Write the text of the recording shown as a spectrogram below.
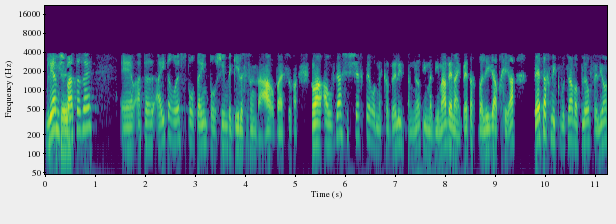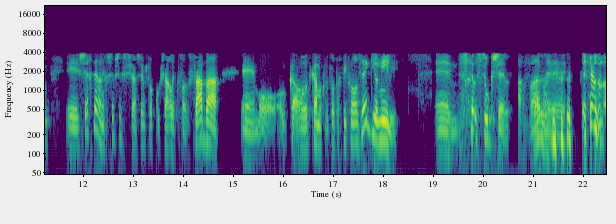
בלי המשפט הזה, אה, אתה היית רואה ספורטאים פורשים בגיל 24, 25. כלומר, העובדה ששכטר עוד מקבל הזדמנויות היא מדהימה בעיניי, בטח בליגה הבכירה, בטח מקבוצה בפלייאוף עליון. אה, שכטר, אני חושב שהשם שלו קושר לכפר סבא, או, עוד כמה קבוצות תחתית, כלומר, זה הגיוני לי. אה, זה סוג של, אבל... לא,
